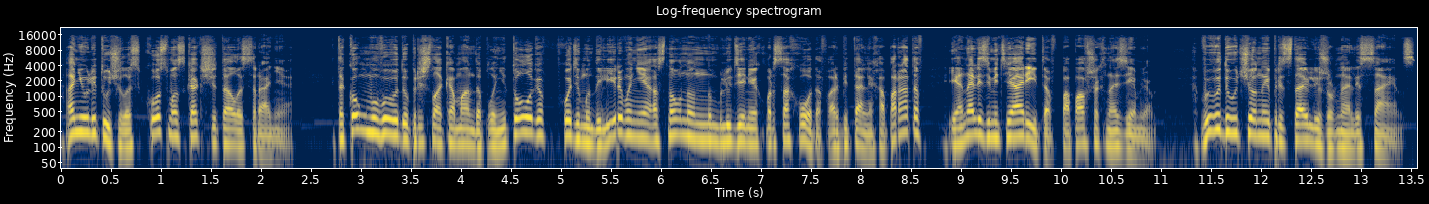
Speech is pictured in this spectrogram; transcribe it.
а не улетучилась в космос, как считалось ранее. К такому выводу пришла команда планетологов в ходе моделирования, основанного на наблюдениях марсоходов, орбитальных аппаратов и анализе метеоритов, попавших на Землю. Выводы ученые представили в журнале Science.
